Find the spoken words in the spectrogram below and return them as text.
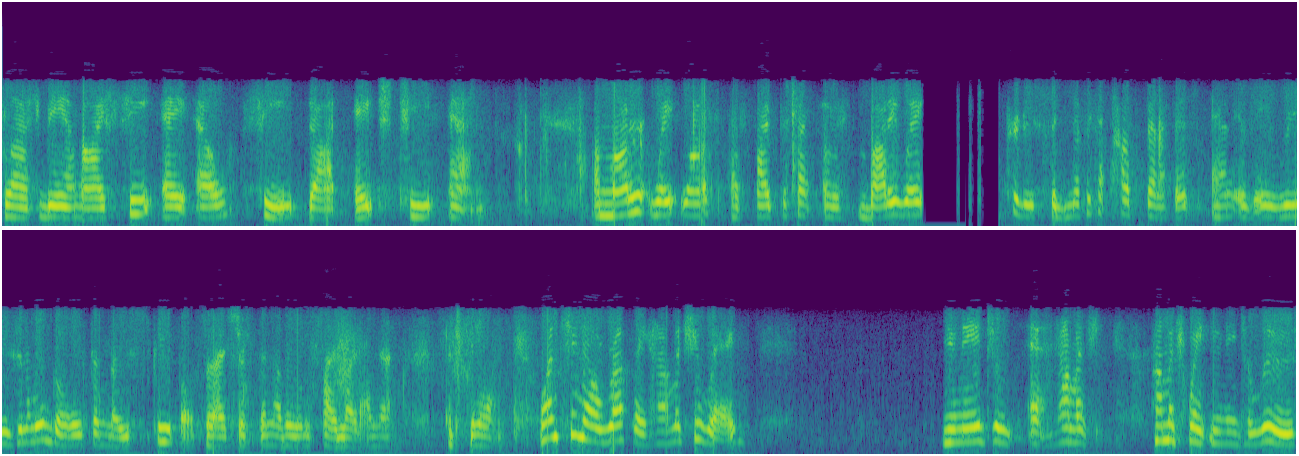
slash BMI C-A-L htm. A moderate weight loss of 5% of body weight produce significant health benefits and is a reasonable goal for most people. So that's just another little sidelight on that Once you know roughly how much you weigh, you need to how much how much weight you need to lose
